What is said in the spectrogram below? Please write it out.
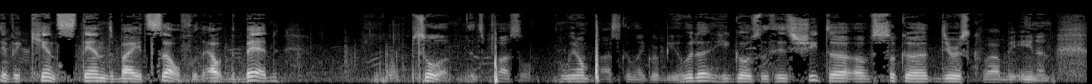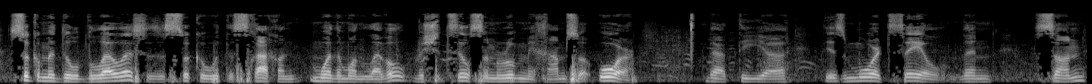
if it can't stand by itself without the bed, psula. It's pasul. We don't paskin like Rabbi Yehuda. He goes with his shita of sukkah diris kva be'inan. Sukkah medul bleles is a sukkah with the schach on more than one level. V'shitzil samrub mechamsa, or that the uh, there's more tsail than sun,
